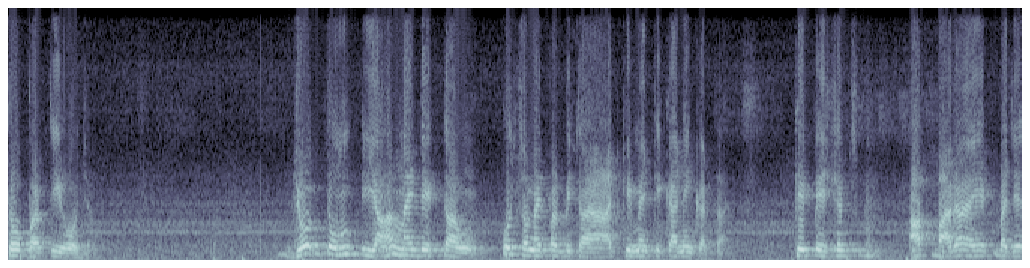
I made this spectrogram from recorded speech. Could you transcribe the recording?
तो भर्ती हो जाओ। जो तुम यहाँ मैं देखता हूँ, उस समय पर बिताया आज की मैं टीका नहीं करता कि पेशेंट्स आप 12 एक बजे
